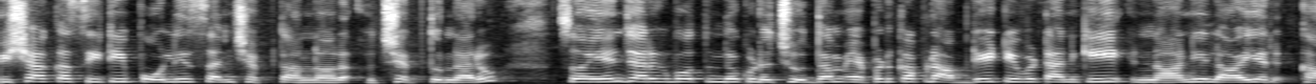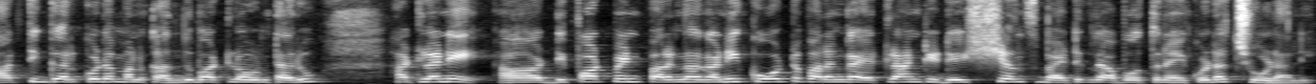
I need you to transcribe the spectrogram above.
Visakha city police అని చెప్తున్నారు చెప్తున్నారు. సో ఏం జరగబోతుందో కూడా చూద్దాం. ఎప్పటికప్పుడు అప్డేట్ ఇవ్వడానికి నాని లాయర్ కార్తిక్ గారు కూడా మనకు అందుబాటులో ఉంటారు. అట్లనే డిపార్ట్మెంట్ పరంగా కానీ కోర్టు పరంగా ఎట్లాంటి డెసిషన్స్ బయటకు రాబోతున్నాయి కూడా చూడాలి.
